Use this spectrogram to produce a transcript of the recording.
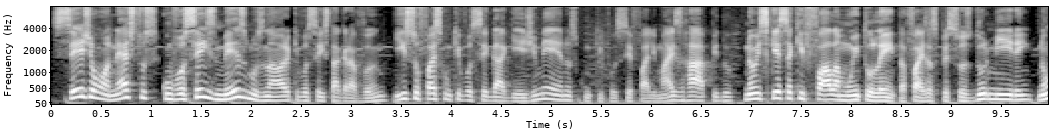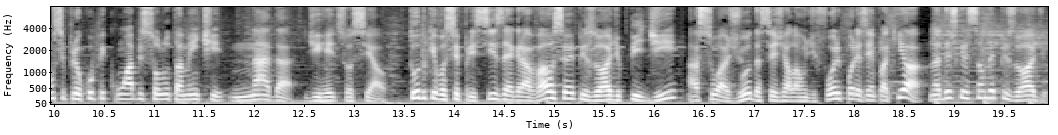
Sejam honestos com vocês mesmos na hora que você está gravando. Isso faz com que você gagueje menos, com que você fale mais rápido. Não esqueça que fala muito lenta faz as pessoas dormirem. Não se preocupe com absolutamente nada de rede social. Tudo que você precisa é gravar o seu episódio, pedir a sua ajuda, seja lá onde for. Por exemplo, aqui ó, na descrição do episódio,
